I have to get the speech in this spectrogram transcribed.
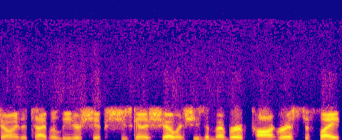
showing the type of leadership she's going to show when she's a member of Congress to fight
